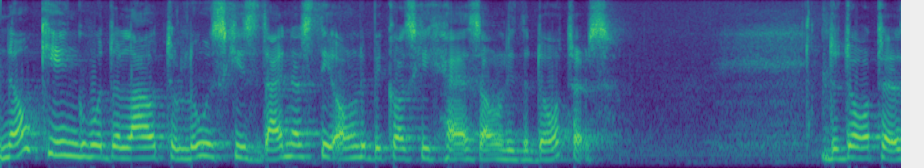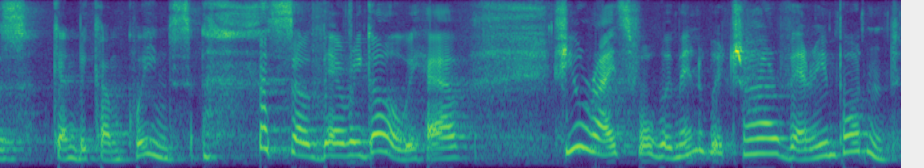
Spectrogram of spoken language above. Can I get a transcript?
No king would allow to lose his dynasty only because he has only the daughters. The daughters can become queens. so there we go. We have few rights for women which are very important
